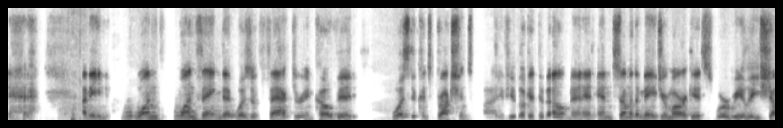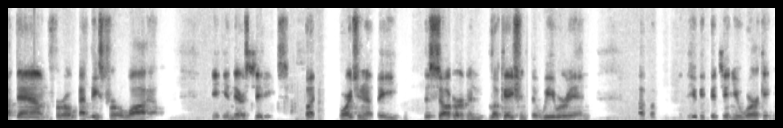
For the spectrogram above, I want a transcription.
I mean one one thing that was a factor in COVID was the construction side. If you look at development, and, and some of the major markets were really shut down for a, at least for a while in, in, their cities. But fortunately, the suburban locations that we were in, uh, you could continue working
